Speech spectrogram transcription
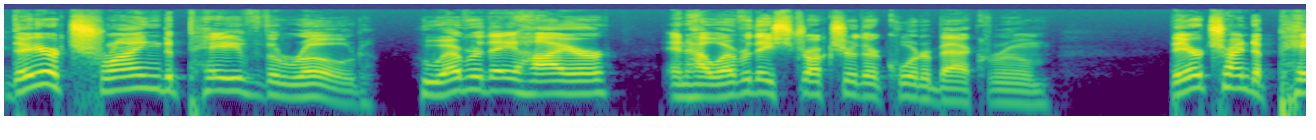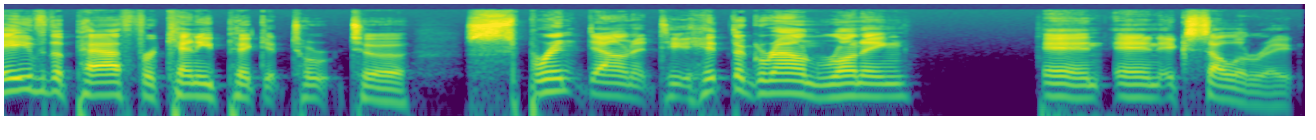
They are trying to pave the road. Whoever they hire and however they structure their quarterback room, they're trying to pave the path for Kenny Pickett to to sprint down it, to hit the ground running, and and accelerate.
